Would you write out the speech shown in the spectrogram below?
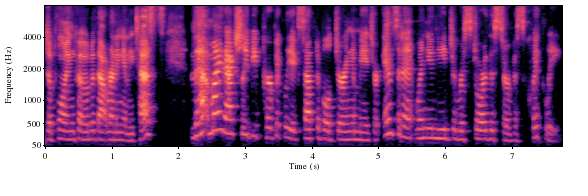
deploying code without running any tests, that might actually be perfectly acceptable during a major incident when you need to restore the service quickly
